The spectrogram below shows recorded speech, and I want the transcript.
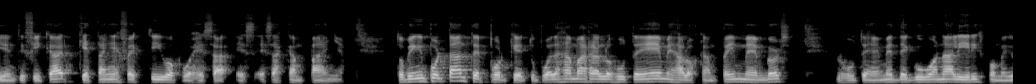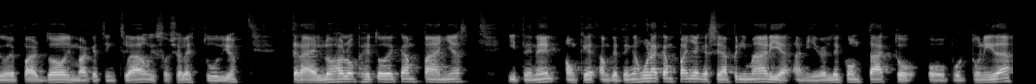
identificar qué tan efectivo pues esa, es, esas campañas. Esto es bien importante porque tú puedes amarrar los UTMs a los campaign members, los UTMs de Google Analytics por medio de Pardot y Marketing Cloud y Social Studio traerlos al objeto de campañas y tener, aunque, aunque tengas una campaña que sea primaria a nivel de contacto o oportunidad,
